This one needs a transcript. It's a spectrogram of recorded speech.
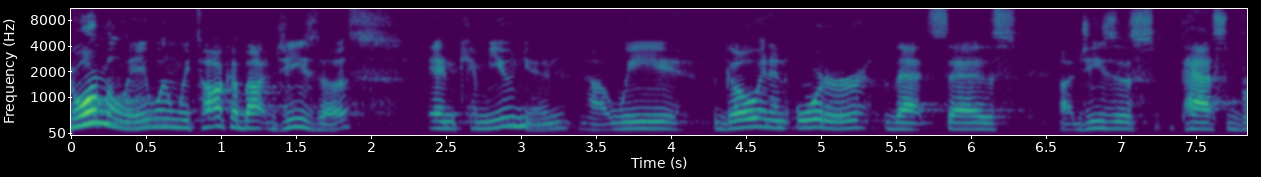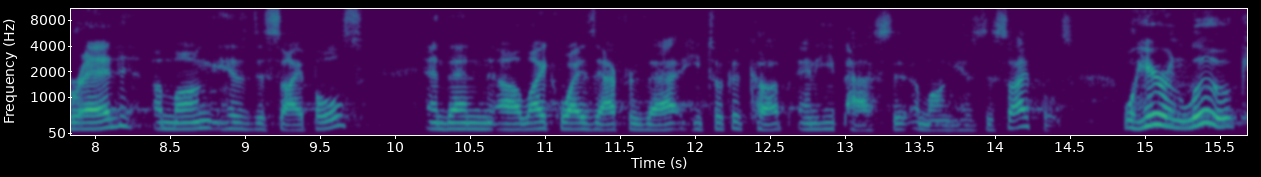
Normally, when we talk about Jesus and communion, uh, we go in an order that says uh, Jesus passed bread among his disciples, and then uh, likewise after that, he took a cup and he passed it among his disciples. Well, here in Luke,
